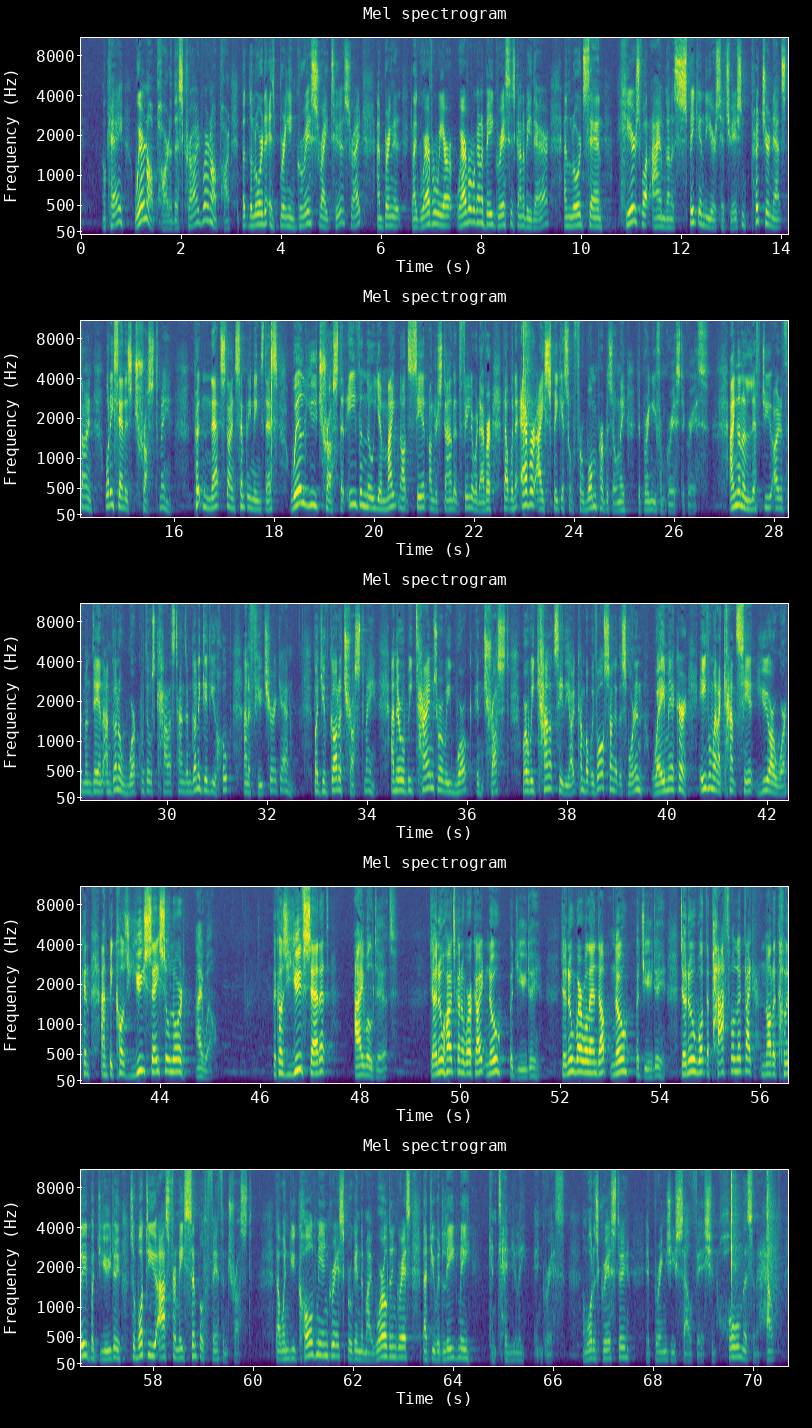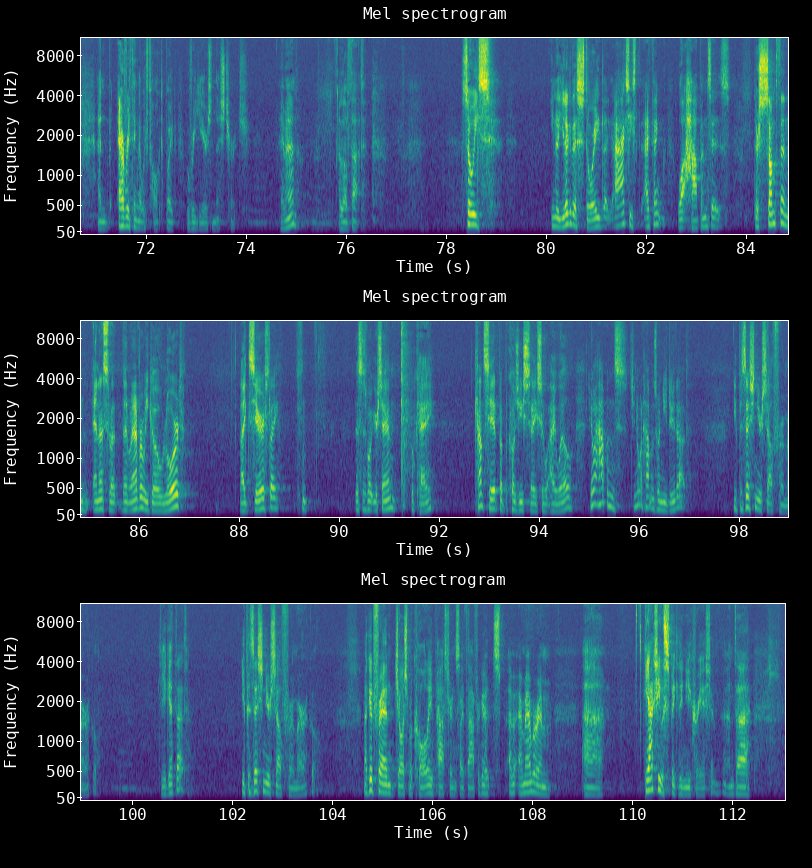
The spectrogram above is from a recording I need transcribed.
Okay? We're not part of this crowd. We're not part. But the Lord is bringing grace right to us, right? And bringing it, like wherever we are, wherever we're going to be, grace is going to be there. And the Lord's saying, here's what I am going to speak into your situation. Put your nets down. What he's saying is, trust me. Putting nets down simply means this Will you trust that even though you might not see it, understand it, feel it, whatever, that whenever I speak, it's for one purpose only to bring you from grace to grace? I'm going to lift you out of the mundane. I'm going to work with those calloused hands. I'm going to give you hope and a future again. But you've got to trust me. And there will be times where we work in trust, where we cannot see the outcome. But we've all sung it this morning Waymaker. Even when I can't see it, you are working. And because you say so, Lord, I will. Because you've said it, I will do it. Do I know how it's going to work out? No, but you do. Do you know where we'll end up? No, but you do. Do you know what the path will look like? Not a clue, but you do. So, what do you ask from me? Simple faith and trust. that when you called me in grace, broke into my world in grace, that you would lead me continually in grace. And what does grace do? It brings you salvation, wholeness, and help, and everything that we've talked about over years in this church. Amen? I love that. So he's, you know, you look at this story, I actually, I think what happens is there's something in us that, that whenever we go, Lord, like seriously, this is what you're saying? Okay. Can't say it, but because you say so, I will. Do you know what happens? Do you know what happens when you do that? You position yourself for a miracle. Do you get that? You position yourself for a miracle. My good friend Josh McCauley, pastor in South Africa, I remember him. Uh, he actually was speaking in New Creation, and uh,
